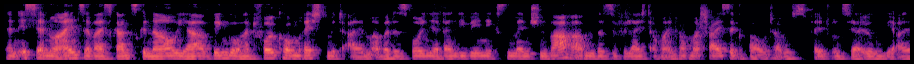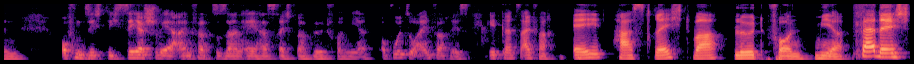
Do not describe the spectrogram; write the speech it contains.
dann ist ja nur eins, er weiß ganz genau, ja, Bingo hat vollkommen recht mit allem, aber das wollen ja dann die wenigsten Menschen wahrhaben, dass sie vielleicht auch einfach mal Scheiße gebaut haben. Das fällt uns ja irgendwie allen offensichtlich sehr schwer, einfach zu sagen, ey, hast recht, war blöd von mir. Obwohl es so einfach ist. Geht ganz einfach. Ey, hast recht, war blöd von mir. Fertig.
